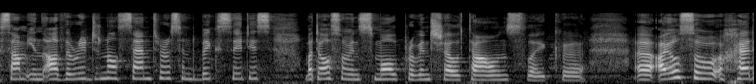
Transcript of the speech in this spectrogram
some in other regional centers and big cities, but also in small provincial towns. Like uh, uh, I also had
